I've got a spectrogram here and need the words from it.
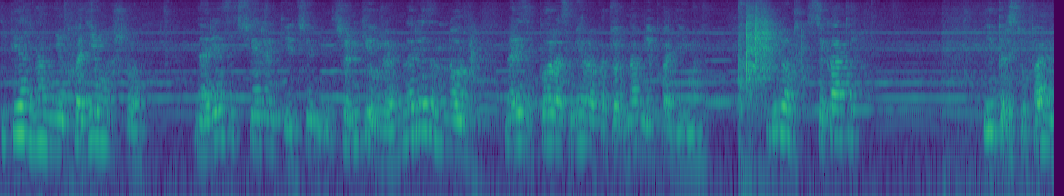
Теперь нам необходимо что? Нарезать черенки. Черенки уже нарезаны, но нарезать по размеру, который нам необходимо. Берем секатор и приступаем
